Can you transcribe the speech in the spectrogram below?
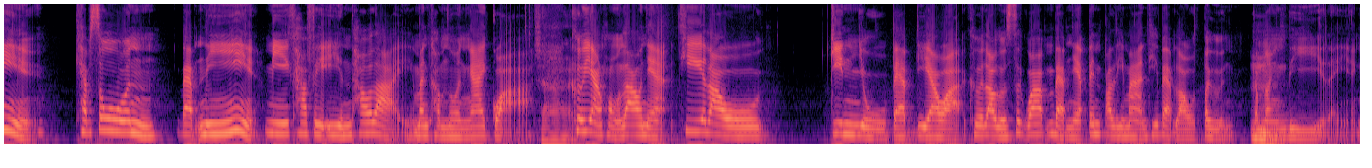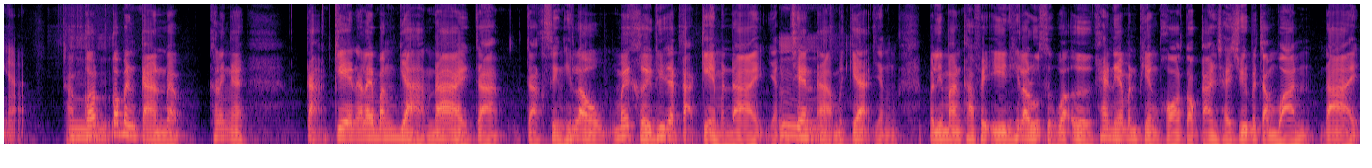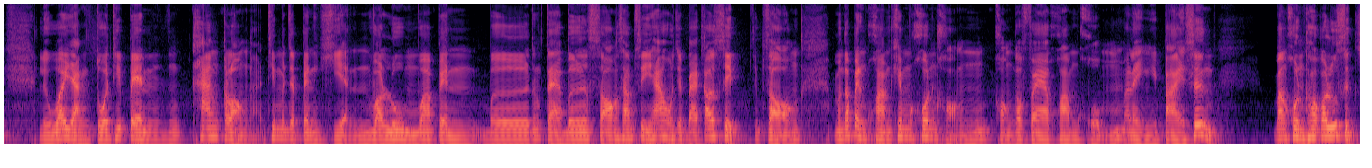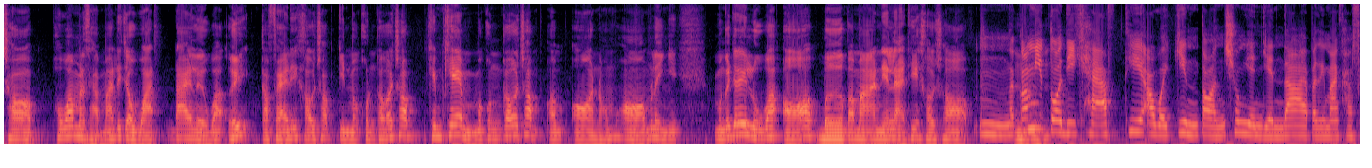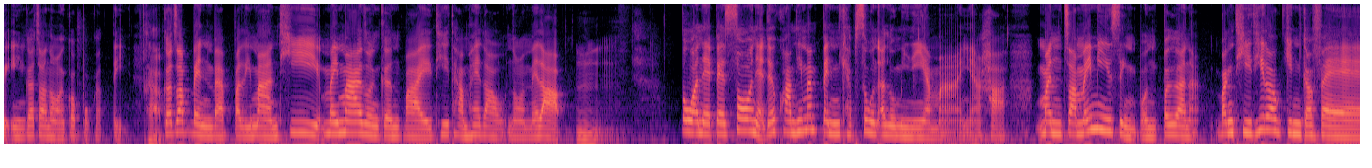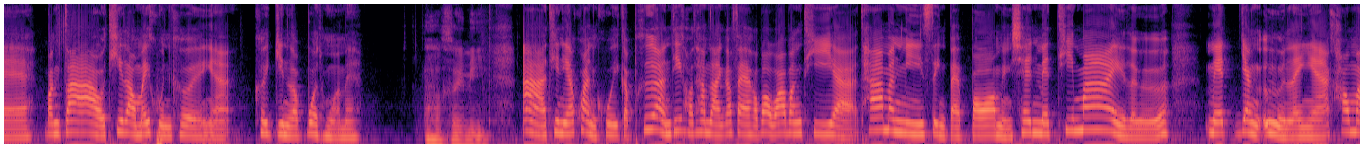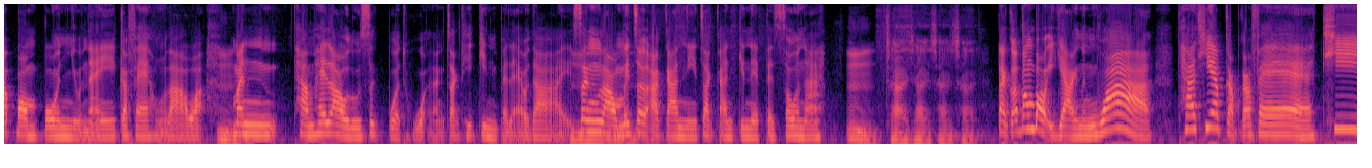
แคปซูลแบบนี้มีคาเฟอีนเท่าไหร่ มันคำนวณง่ายกว่าใช่คืออย่างของเราเนี่ยที่เรากินอยู่แบบเดียวอะ่ะ คือเรารู้สึกว่าแบบเนี้ยเป็นปริมาณที่แบบเราตื่นกำลังดีอะไรอย่างเงี้ย ครับ ก็ก็เป็นการแบบเขาเรียกไง กะเกณฑ์อะไรบางอย่างได้จากจากสิ่งที่เราไม่เคยที่จะกะเกณฑ์มันได้ อย่างเช่นอะเมื่อกี้อย่างปริมาณคาเฟอีนที่เรารู้สึกว่าเออแค่เนี้ยมันเพียงพอต่อการใช้ชีวิตประจำวันได้ หรือว่าอย่างตัวที่เป็นข้างกล่องอะที่มันจะเป็นเขียนวอลลุ่มว่าเป็นเบอร์ตั้งแต่เบอร์ 2 3 4 5 6 7 8 9 10 12 มันก็เป็นความเข้มข้นของของกาแฟความขมอะไรอย่างนี้ไป ซึ่ง บางคนเขาก็รู้สึกชอบ เพราะว่ามันสามารถที่จะวัดได้เลยว่า เอ้ย กาแฟที่เขาชอบกินบางคนเขาก็ชอบเข้มๆบางคนก็ชอบอ่อนๆหอมๆอะไรอย่างงี้ มันก็จะได้รู้ว่า อ๋อ เบอร์ประมาณนี้แหละที่เขาชอบอืมแล้วก็อืมมีตัว decaf ที่เอาไว้กินตอนช่วงเย็นๆได้ ปริมาณคาเฟอีนก็จะน้อยกว่าปกติครับก็จะเป็นแบบปริมาณที่ไม่มากจนเกินไปที่ทำให้เรานอนไม่หลับอืม ตัว Nespresso เนี่ยด้วยความที่มันเป็นแคปซูลอลูมิเนียมมาอย่างเงี้ยค่ะ มันจะไม่มีสิ่งปนเปื้อนอะบางทีที่เรากินกาแฟ บางเจ้าที่เราไม่คุ้นเคยอย่างเงี้ยเคยกินแล้วปวดหัวไหมเออเคยมี อ่า ทีเนี้ยขวัญคุยกับเพื่อนที่เขาทำร้านกาแฟเขาบอกว่าบางทีอะถ้ามันมีสิ่งแปลกปลอมอย่างเช่นเม็ดที่ไหม้หรือ เม็ดอย่างอื่นอะไรเงี้ยเข้ามาปลอมปนอยู่ในกาแฟของเราอะอืมมันทำให้เรารู้สึกปวดหัวหลังจากที่กินไปแล้วได้ ซึ่งเราไม่เจออาการนี้จากการกินเนเปโซนะ อืมใช่ใช่ใช่ใช่แต่ก็ต้องบอกอีกอย่างหนึ่งว่า ถ้าเทียบกับกาแฟที่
